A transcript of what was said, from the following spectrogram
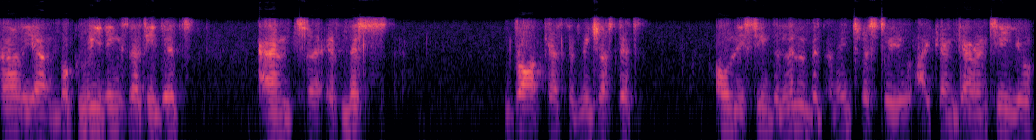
earlier book readings that he did. And uh, if this broadcast that we just did only seemed a little bit of interest to you, I can guarantee you,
